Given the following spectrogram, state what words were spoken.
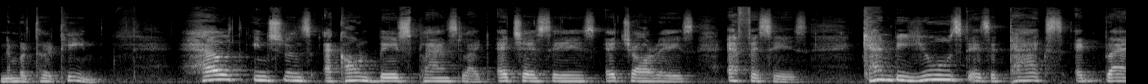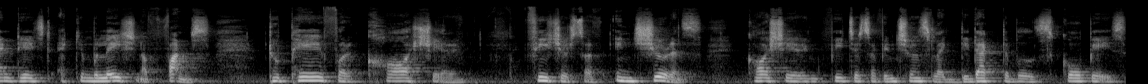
Number 13, health insurance account based plans like HSAs, HRAs, FSAs can be used as a tax advantaged accumulation of funds to pay for cost sharing features of insurance. Cost sharing features of insurance like deductibles copays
